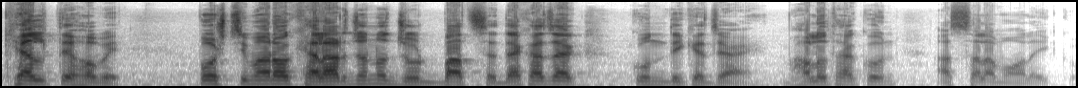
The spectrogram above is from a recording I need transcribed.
খেলতে হবে। পশ্চিমারাও খেলার জন্য জোট বাঁধছে। দেখা যাক কোন দিকে যায়। ভালো থাকুন। আসসালামু আলাইকুম।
